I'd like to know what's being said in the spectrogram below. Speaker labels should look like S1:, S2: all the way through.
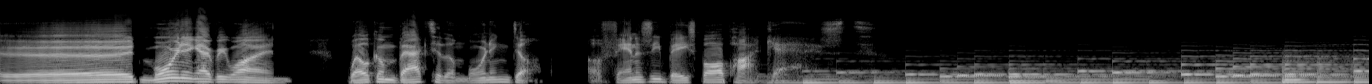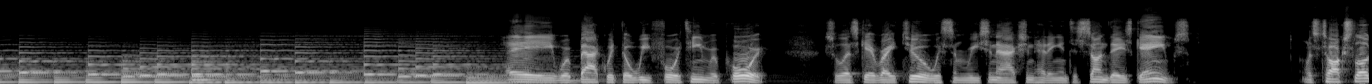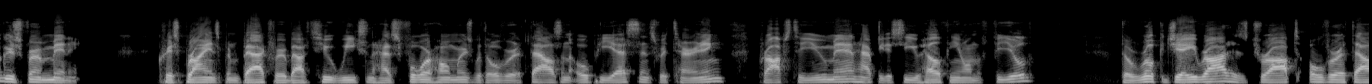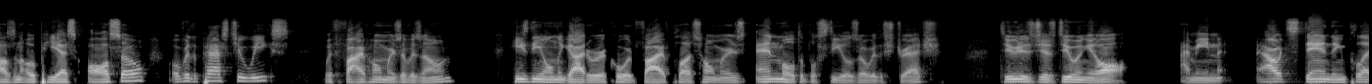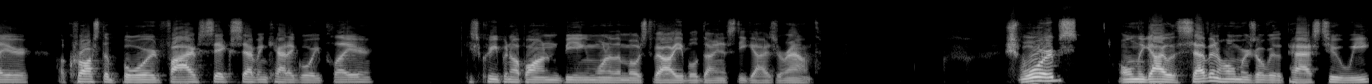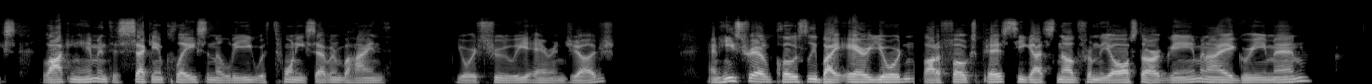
S1: Good morning, everyone. Welcome back to the Morning Dump, a fantasy baseball podcast. Hey, we're back with the Week 14 report. So let's get right to it with some recent action heading into Sunday's games. Let's talk sluggers for a minute. Kris Bryant's been back for about two weeks and has four homers with over a thousand OPS since returning. Props to you, man. Happy to see you healthy and on the field. The Rook J Rod has dropped over a thousand OPS also over the past two weeks with five homers of his own. He's the only guy to record five plus homers and multiple steals over the stretch. Dude is just doing it all. I mean, outstanding player across the board, five, six, seven category player he's creeping up on being one of the most valuable dynasty guys around. Schwartz, only guy with seven homers over the past two weeks, locking him into second place in the league with 27 behind yours truly, Aaron Judge. And he's trailed closely by Air Jordan. A lot of folks pissed he got snubbed from the All Star game, and I agree, man.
